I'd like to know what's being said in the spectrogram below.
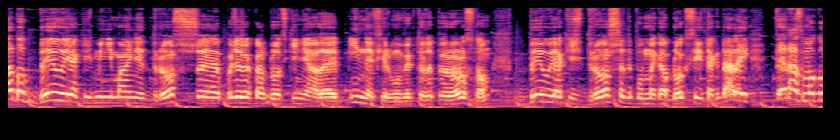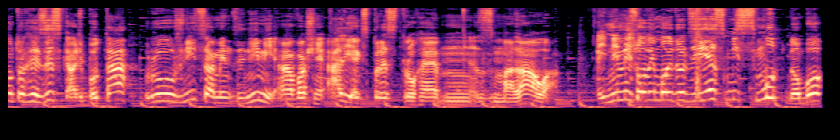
albo były jakieś minimalnie droższe, chociaż akurat blocki nie, ale inne firmy, które dopiero rosną, były jakieś droższe, typu Megablocksy i tak dalej, teraz mogą trochę zyskać, bo ta różnica między nimi a właśnie AliExpress trochę mm, zmalała. Innymi słowy, moi drodzy, jest mi smutno, bo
